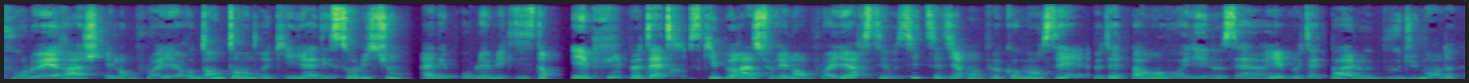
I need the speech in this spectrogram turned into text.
pour le RH et l'employeur d'entendre qu'il y a des solutions à des problèmes existants. Et puis peut-être, ce qui peut rassurer l'employeur, c'est aussi de se dire on peut commencer peut-être par envoyer nos salariés, peut-être pas à l'autre bout du monde,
